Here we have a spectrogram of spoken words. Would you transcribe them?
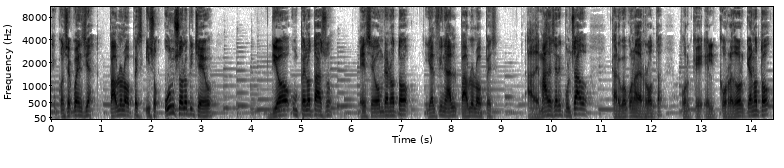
En consecuencia, Pablo López hizo un solo picheo, dio un pelotazo, ese hombre anotó y al final Pablo López, además de ser expulsado, cargó con la derrota porque el corredor que anotó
